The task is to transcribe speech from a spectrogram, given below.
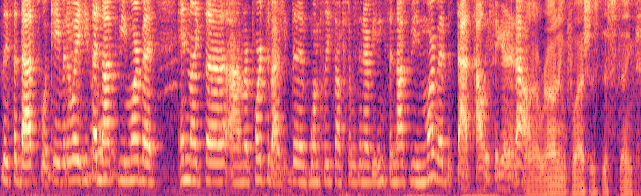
They said that's what gave it away. He said not to be morbid. In like the um, reports about it, the one police officer was interviewed. He said not to be morbid, but that's how he figured it out. Uh, rotting flesh is distinct.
